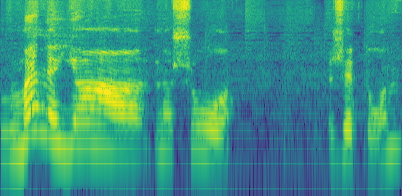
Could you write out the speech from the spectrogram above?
В мене я ношу жетон.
